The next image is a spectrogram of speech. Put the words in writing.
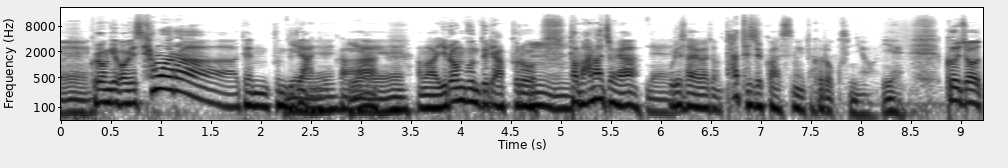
예. 그런 게 거의 생활화된 분들이 예, 아닐까. 예. 아마 이런 분들이 앞으로 음. 더 많아져야 네. 우리 사회가 좀 따뜻해질 것 같습니다. 그렇군요. 예. 그 저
